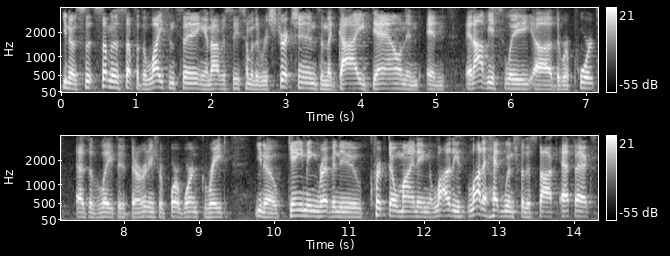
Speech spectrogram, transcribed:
you know, so, some of the stuff with the licensing and obviously some of the restrictions and the guide down and and and obviously uh, the report as of late, the, the earnings report weren't great. You know, gaming revenue, crypto mining, a lot of these, a lot of headwinds for the stock, FX.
